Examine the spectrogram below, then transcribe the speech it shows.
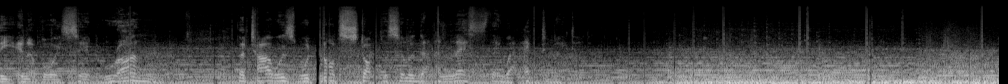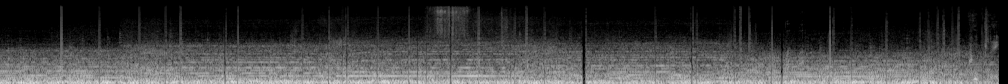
The inner voice said, run. The towers would not stop the cylinder unless they were activated. Quickly,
